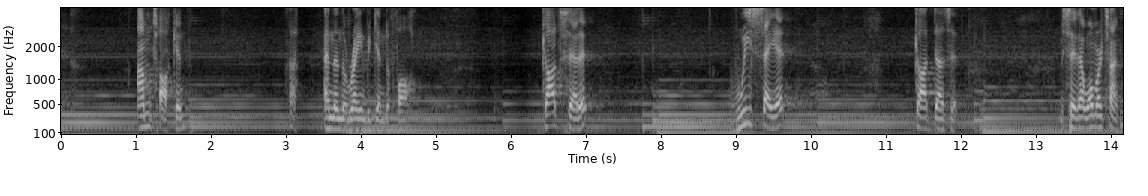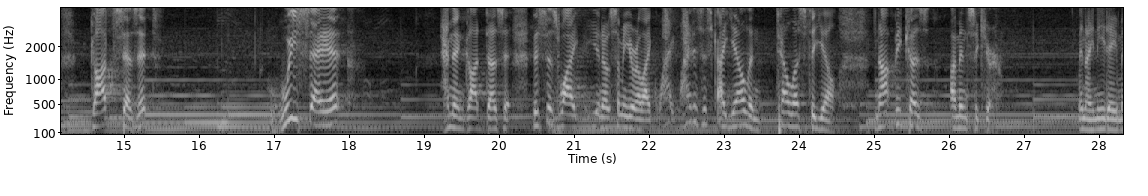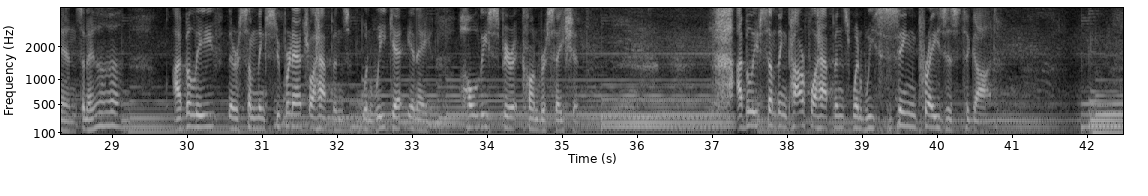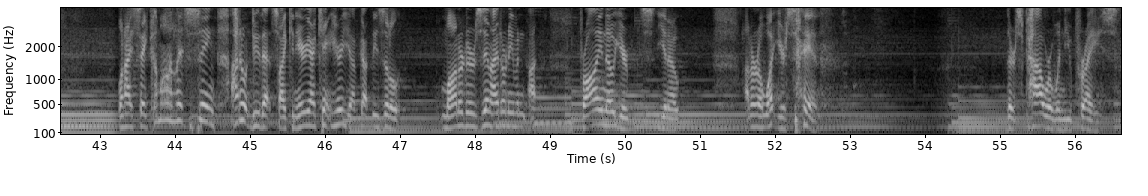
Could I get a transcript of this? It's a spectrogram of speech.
I'm talking. And then the rain began to fall. God said it. We say it. God does it. Let me say that one more time. God says it. We say it, and then God does it. This is why, you know, some of you are like, why, why does this guy yell and tell us to yell? Not because I'm insecure and I need amens. And I, uh, I believe there's something supernatural happens when we get in a Holy Spirit conversation. I believe something powerful happens when we sing praises to God. When I say, come on, let's sing, I don't do that so I can hear you. I can't hear you. I've got these little monitors in. I don't even, I, for all I know, you're, you know, I don't know what you're saying. There's power when you praise.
